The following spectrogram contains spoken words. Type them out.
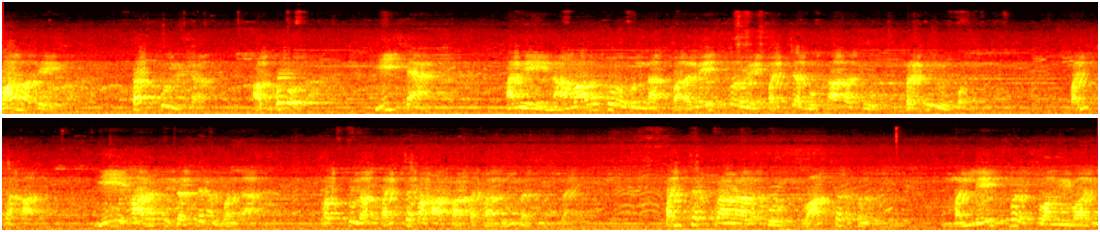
వామదేవ తత్పురుష అబ్బోధ ఈశాన్ అనే నామాలతో ఉన్న పరమేశ్వరుని పంచముఖాలకు ప్రతిరూపం. పంచహార. ఈ హారతి దర్శనం వల్ల భక్తుల పంచమహాపాతకాలు నశిస్తాయి. పంచ ప్రాణాలకు స్వార్థత కలుగుతుంది మల్లేశ్వర స్వామి వారి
